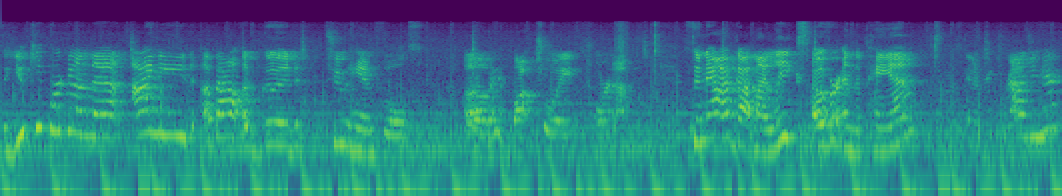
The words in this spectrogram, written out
So you keep working on that. I need about a good two handfuls of Okay. bok choy torn up. So now I've got my leeks over in the pan. I'm just gonna reach around you here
